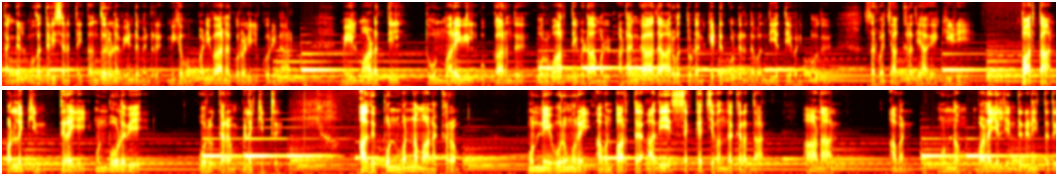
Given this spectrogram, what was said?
தங்கள் முக தரிசனத்தை தந்துருள வேண்டும் என்று மிகவும் பணிவான குரலில் கூறினார். மேல் மாடத்தில் தூண் மறைவில் உட்கார்ந்து ஒரு வார்த்தை விடாமல் அடங்காத ஆர்வத்துடன் கேட்டுக்கொண்டிருந்த வந்தியத்தேவன் இப்போது சர்வ ஜாக்கிரதையாக கீழே பார்த்தான். பல்லக்கின் திரையை முன்போலவே ஒரு கரம் விளக்கிற்று. அது பொன் வண்ணமான கரம். முன்னே ஒருமுறை அவன் பார்த்த அதே செக்கச் சிவந்த கரந்தான் ஆனால் அவன் முன்னம் வளையல் என்று நினைத்தது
